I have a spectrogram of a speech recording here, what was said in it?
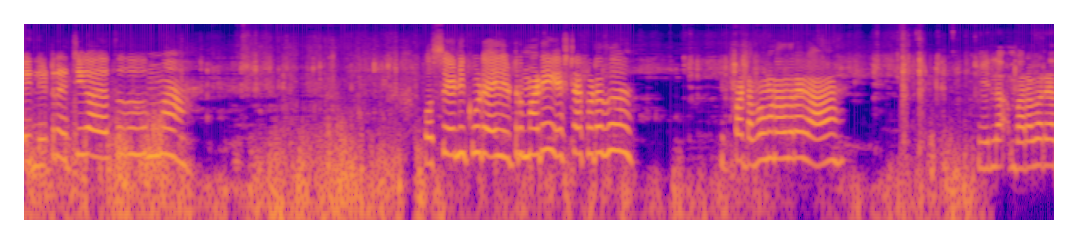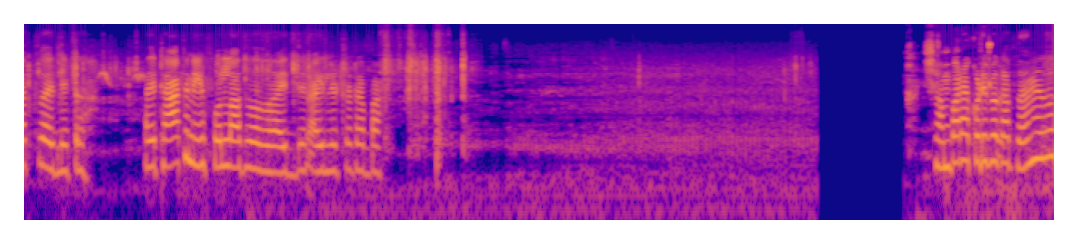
ಐದು ಲೀಟ್ರ್ ಹೆಚ್ಚಿಗೆ ಆಗ್ತದಮ್ಮ ಹೊಸ ಎಣ್ಣೆ ಕೂಡ ಐದು ಲೀಟ್ರ್ ಮಾಡಿ ಎಷ್ಟು ಹಾಕೊಡೋದು? ಇಪ್ಪತ್ತು ಡಬ್ಬ ಮಾಡೋದ್ರಾಗ? ಇಲ್ಲ ಬರಬರಿ ಆಗ್ತದೆ ಐದು ಲೀಟ್ರ್. ಅದಕ್ಕೆ ಹಾಕಿ ನೀ ಫುಲ್ ಆಗ್ತದೆ ಅದು ಐದು ಐದು ಲೀಟ್ರ್ ಡಬ್ಬ. ಶಂಬರ ಕುಡಿಬೇಕಾಗ್ತದ ಇದು?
